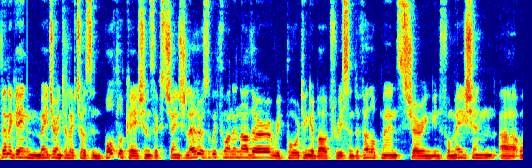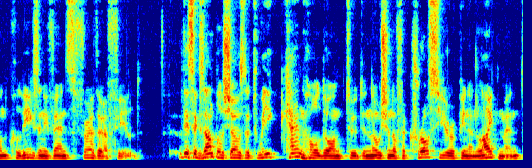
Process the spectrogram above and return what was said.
Then again, major intellectuals in both locations exchanged letters with one another, reporting about recent developments, sharing information uh, on colleagues and events further afield. This example shows that we can hold on to the notion of a cross-European enlightenment,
